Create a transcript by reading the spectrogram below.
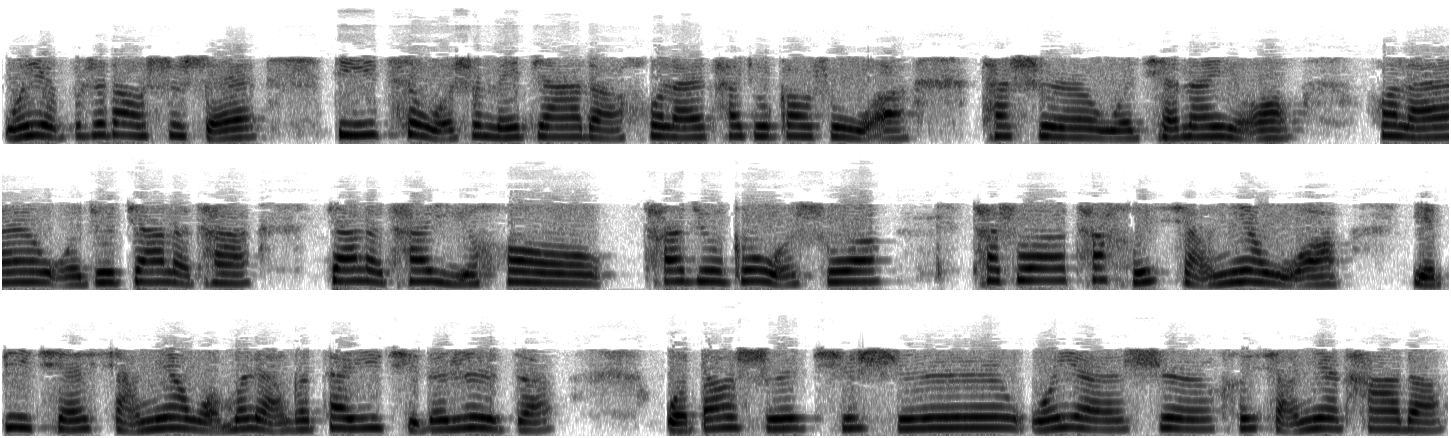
我也不知道是谁，第一次我是没加的，后来他就告诉我他是我前男友，后来我就加了他，加了他以后他就跟我说。他说他很想念我，也并且想念我们两个在一起的日子。我当时其实我也是很想念他的，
